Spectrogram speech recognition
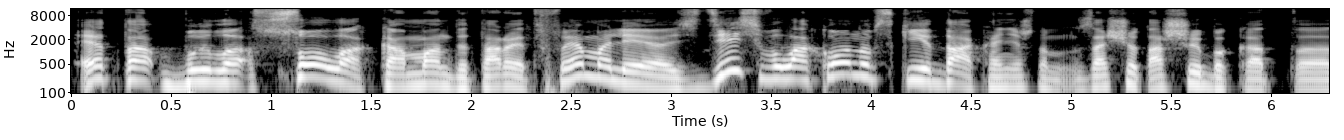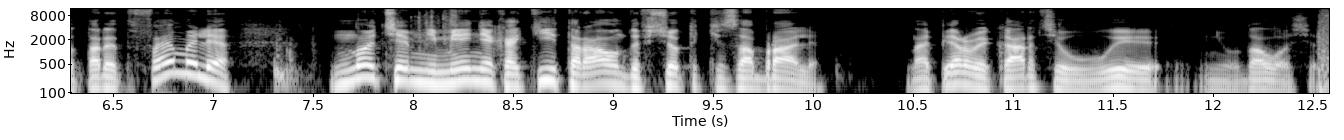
Это было соло команды Торет Family. Здесь Волоконовские, да, конечно, за счет ошибок от Торет uh, Family, но, тем не менее, какие-то раунды все-таки забрали. На первой карте, увы, не удалось это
